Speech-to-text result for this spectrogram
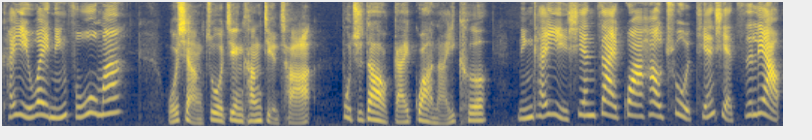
可以为您服务吗？我想做健康检查，不知道该挂哪一科。您可以先在挂号处填写资料，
